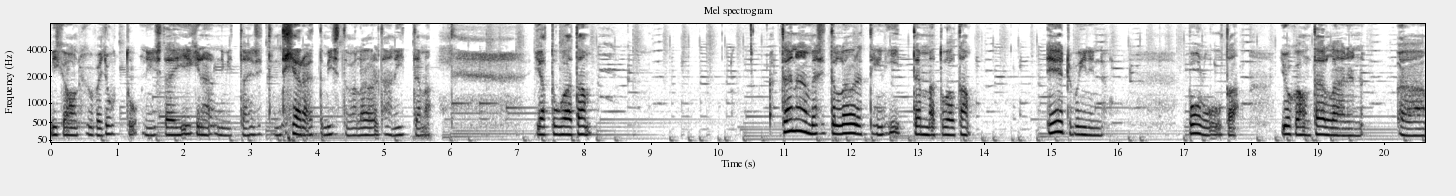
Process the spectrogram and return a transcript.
mikä on hyvä juttu, niin sitä ei ikinä nimittäin sitten tiedä, että mistä me löydetään itsemme. Ja tuota, tänään me sitten löydettiin itsemme tuolta Edwinin polulta, joka on tällainen ää,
